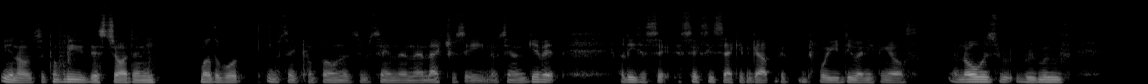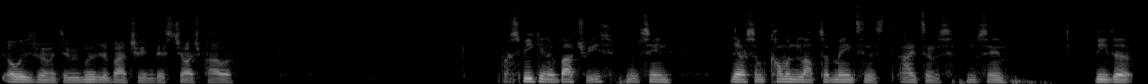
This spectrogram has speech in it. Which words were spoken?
you know, to completely discharge any motherboard, you know, saying components, you know, saying and electricity, you know, saying give it at least a 60 second gap before you do anything else. And always re- remove always remember to remove the battery and discharge power. Speaking of batteries i'm saying there are some common laptop maintenance items i'm saying. These are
